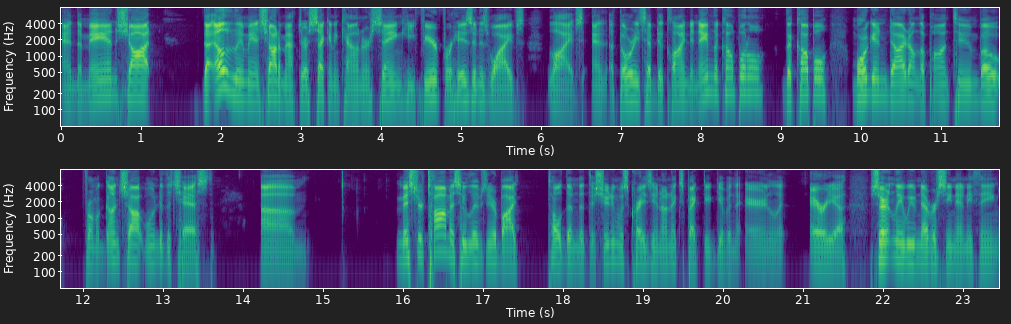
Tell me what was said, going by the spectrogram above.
and the man shot the elderly man shot him after a second encounter, saying he feared for his and his wife's lives, and authorities have declined to name the couple. The couple Morgan died on the pontoon boat from a gunshot wound to the chest. Um, Mr. Thomas, who lives nearby, told them that the shooting was crazy and unexpected given the area. Certainly, we've never seen anything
